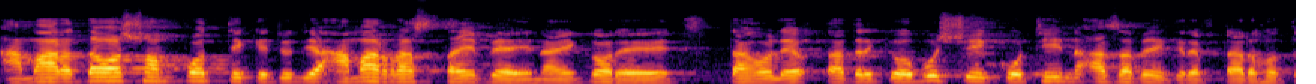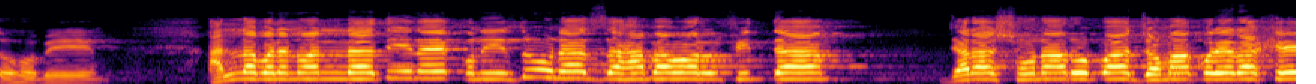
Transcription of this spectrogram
আমার দেওয়া সম্পদ থেকে যদি আমার রাস্তায় ব্যয় নাই করে, তাহলে তাদেরকে অবশ্যই কঠিন আজাবে গ্রেফতার হতে হবে। আল্লাহ বলেন আল্লাহ যারা সোনা রূপা জমা করে রাখে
